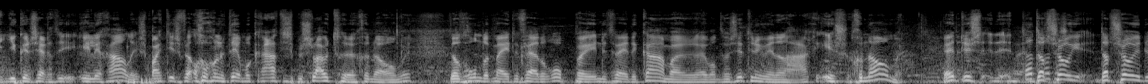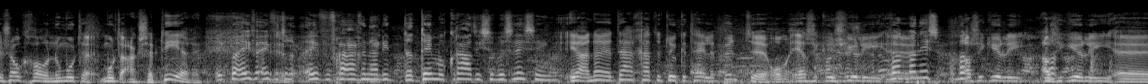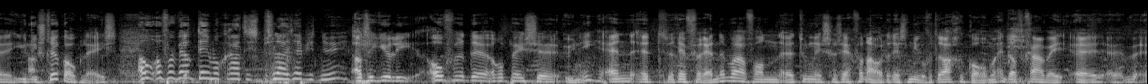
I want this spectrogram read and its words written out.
je kunt zeggen dat het illegaal is, maar het is wel gewoon een democratisch besluit genomen. Dat 100 meter verderop in de Tweede Kamer, want we zitten nu in Den Haag, is genomen. He, dus dat, dat, zul je, dat zul je dus ook gewoon moeten, moeten accepteren. Ik wil even, even, even vragen naar die, dat democratische beslissing. Ja, nou ja, daar gaat natuurlijk het hele punt uh, om. Als ik dus jullie, uh, wat, is, wat, als ik jullie, als ik jullie, uh, jullie stuk ook lees. Oh, over welk democratisch besluit heb je het nu? Als ik jullie over de Europese Unie en het referendum waarvan toen is gezegd van nou, er is een nieuw verdrag gekomen en dat gaan wij,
